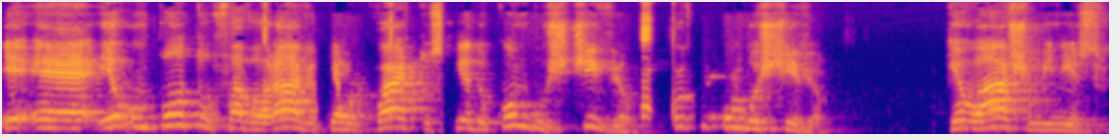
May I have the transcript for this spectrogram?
É, eu, um ponto favorável, que é o quarto C do combustível. Por que combustível? Que eu acho, ministro,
